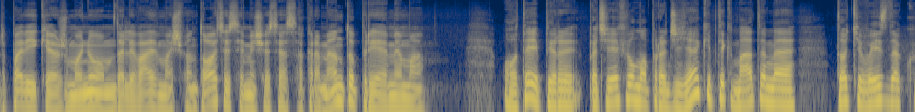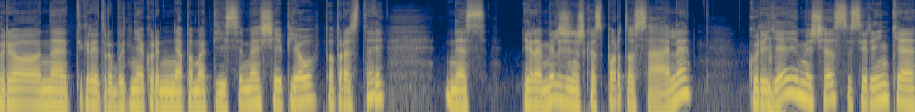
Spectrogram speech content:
ar paveikia žmonių dalyvavimą šventosiuose mišiuose, sakramentų prieimimą, O taip, ir pačioje filmo pradžioje kaip tik matome tokį vaizdą, kurio, na, tikrai turbūt niekur nepamatysime šiaip jau paprastai, nes yra milžiniška sporto salė, kurioje į mišes susirinkę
